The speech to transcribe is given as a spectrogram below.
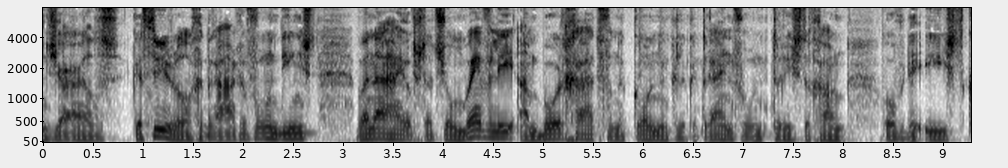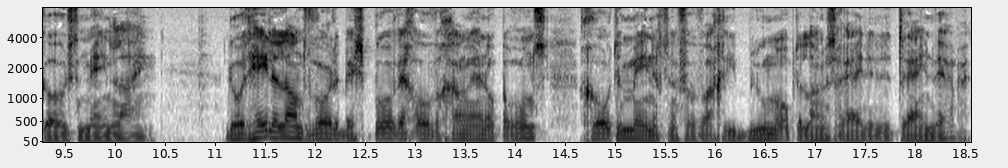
Giles Cathedral gedragen voor een dienst, waarna hij op station Waverley aan boord gaat van de koninklijke trein voor een trieste gang over de East Coast Main Line. Door het hele land worden bij spoorwegovergangen en op perrons grote menigten verwacht die bloemen op de langsrijdende trein werpen.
